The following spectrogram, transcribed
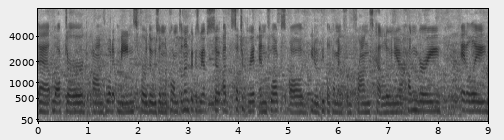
uh, Loch Derg and what it means for those on the continent because we have so, uh, such a great influx of you know people coming from France, Catalonia, Hungary, Italy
